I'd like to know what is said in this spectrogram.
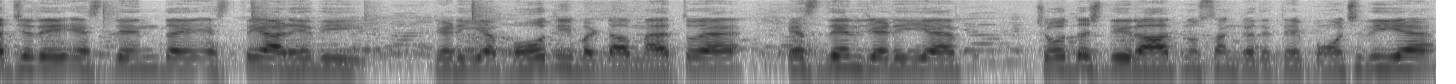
ਅੱਜ ਦੇ ਇਸ ਦਿਨ ਦੇ ਇਸ ਦਿਹਾੜੇ ਦੀ ਜਿਹੜੀ ਹੈ ਬਹੁਤ ਹੀ ਵੱਡਾ ਮਹੱਤਵ ਹੈ। ਇਸ ਦਿਨ ਜਿਹੜੀ ਹੈ ਚੌਦਸ਼ ਦੀ ਰਾਤ ਨੂੰ ਸੰਗਤ ਇੱਥੇ ਪਹੁੰਚਦੀ ਹੈ।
